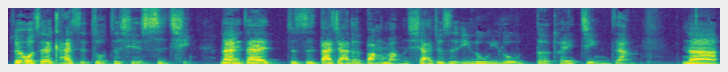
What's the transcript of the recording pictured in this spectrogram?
所以我才开始做这些事情。那也在就是大家的帮忙下，就是一路一路的推进这样。那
